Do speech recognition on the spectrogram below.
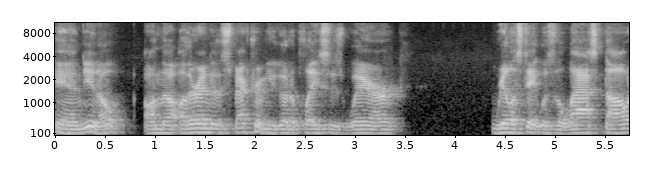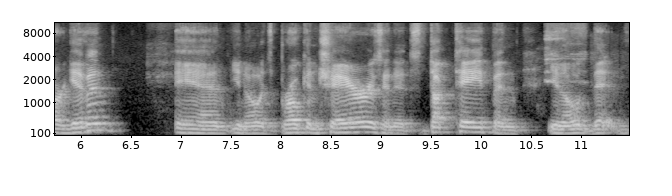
And, you know, on the other end of the spectrum, you go to places where real estate was the last dollar given and you know it's broken chairs and it's duct tape and you know that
